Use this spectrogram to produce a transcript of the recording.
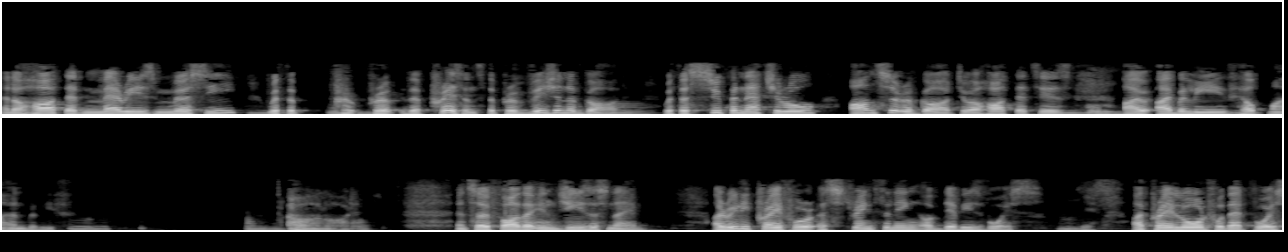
and a heart that marries mercy with the, pr- pr- the presence, the provision of God, with the supernatural answer of God to a heart that says, I, I believe, help my unbelief. Mm. Oh, Lord. And so, Father, in Jesus' name, I really pray for a strengthening of Debbie's voice. I pray, Lord, for that voice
